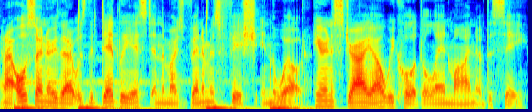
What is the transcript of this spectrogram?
And I also knew that it was the deadliest and the most venomous fish in the world. Here in Australia, we call it the landmine of the sea.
